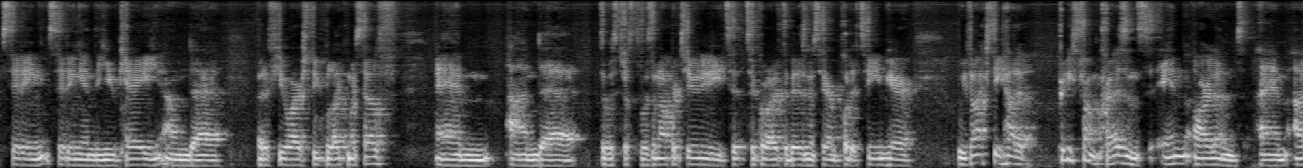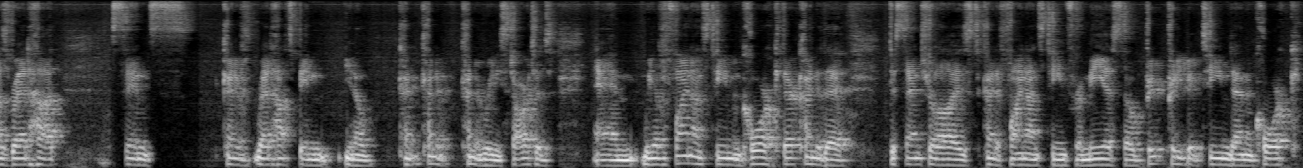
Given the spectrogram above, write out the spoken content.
sitting sitting in the UK and uh, had a few Irish people like myself. Um, and uh, there was just there was an opportunity to, to grow out the business here and put a team here. We've actually had a pretty strong presence in Ireland um, as Red Hat since kind of Red Hat's been you know kind of kind of kind of really started. And um, we have a finance team in Cork. They're kind of the decentralized kind of finance team for EMEA, so pretty, pretty big team down in Cork.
